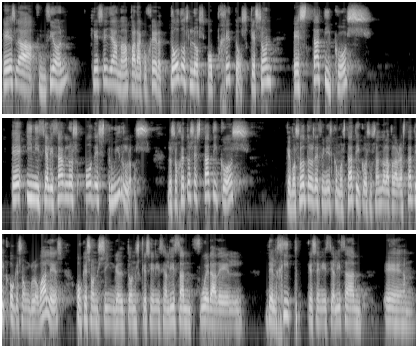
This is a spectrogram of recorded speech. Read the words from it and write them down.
es la función que se llama para coger todos los objetos que son estáticos e inicializarlos o destruirlos. Los objetos estáticos, que vosotros definís como estáticos usando la palabra static, o que son globales, o que son singletons que se inicializan fuera del, del heap, que se inicializan, eh,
